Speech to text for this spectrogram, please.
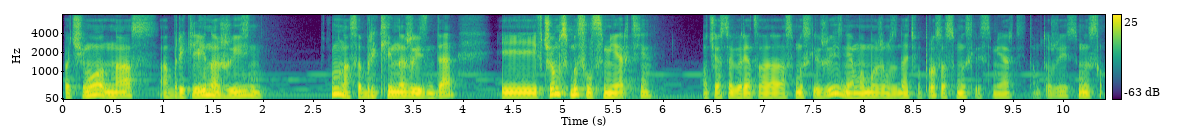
Почему нас обрекли на жизнь? Почему нас обрекли на жизнь, да? И в чем смысл смерти? Вот часто говорят о смысле жизни, а мы можем задать вопрос о смысле смерти. Там тоже есть смысл.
